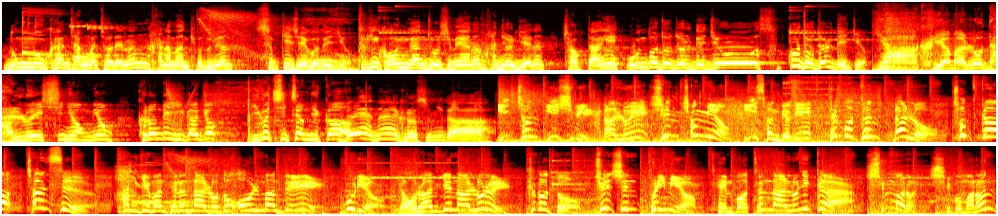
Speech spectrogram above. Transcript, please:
눅눅한 장마철에는 하나만 켜두면 습기 제거되죠 특히 건강 조심해야 하는 환절기에는 적당히 온도 조절되죠 습도 조절되죠 야, 그야말로 난로의 신혁명. 그런데 이 가격 이거 진짜입니까? 네 네 그렇습니다. 2021 난로의 신혁명. 이상벽의 템버튼 난로. 촛가 찬스. 한 개만 되는 난로도 얼만데 무려 11개 난로를. 그것도 최신 프리미엄 템버튼 난로니까. 10만원 15만원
